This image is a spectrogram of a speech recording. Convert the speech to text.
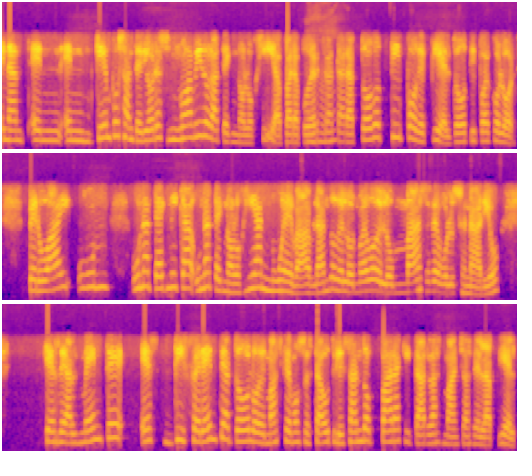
en, en- en tiempos anteriores no ha habido la tecnología para poder tratar a todo tipo de piel, todo tipo de color, pero hay un, una técnica, una tecnología nueva, hablando de lo nuevo, de lo más revolucionario, que realmente es diferente a todo lo demás que hemos estado utilizando para quitar las manchas de la piel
